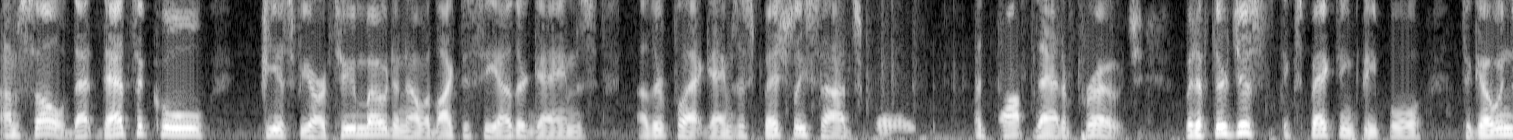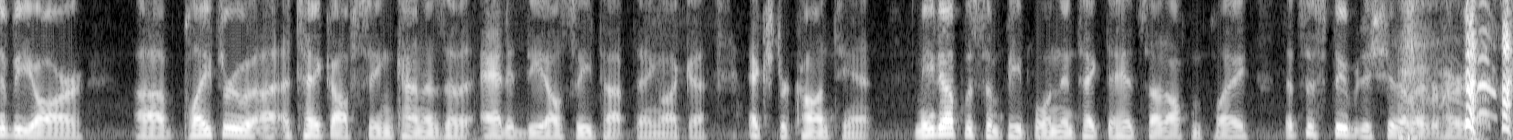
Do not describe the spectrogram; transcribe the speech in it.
I'm sold. That that's a cool PSVR two mode, and I would like to see other games, other flat games, especially side scrollers, adopt that approach. But if they're just expecting people to go into VR, uh, play through a, a, takeoff scene, kind of as an added DLC type thing, like a extra content, meet up with some people, and then take the headset off and play, that's the stupidest shit I've ever heard.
